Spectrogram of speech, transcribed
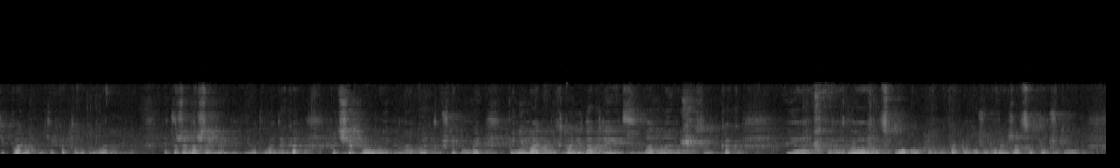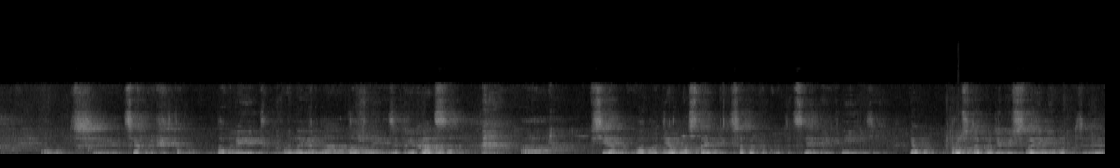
те памятники, о которых говорили мы. Это же наши люди. И вот Владыка подчеркнул именно об этом, чтобы мы понимали, никто не давлеет над нами, вот, как я э, глава городского округа, но как мы можем выражаться о том, что а вот, э, церковь там давлеет, мы, наверное, должны запрягаться, а, все в одно дело поставить перед собой какую-то цель и к ней идти. Я просто поделюсь своими вот э,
